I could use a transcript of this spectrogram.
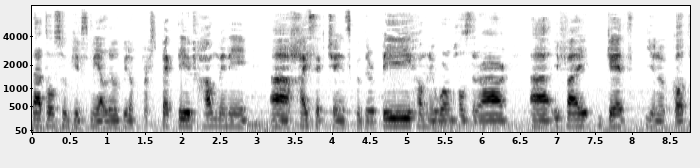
That also gives me a little bit of perspective. How many uh, high-sec chains could there be? How many wormholes there are? Uh, if I get, you know, caught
